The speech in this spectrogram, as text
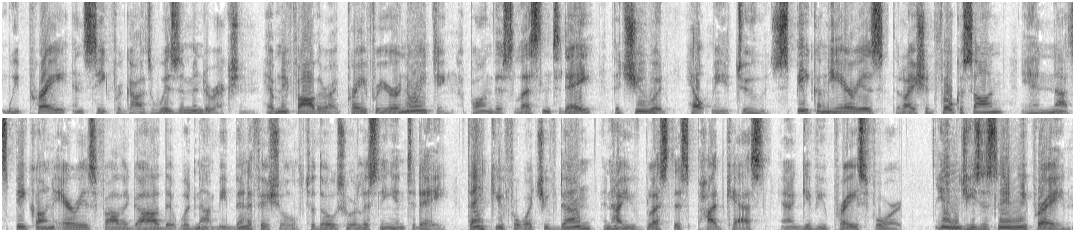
we pray and seek for God's wisdom and direction. Heavenly Father, I pray for your anointing upon this lesson today, that you would help me to speak on the areas that I should focus on and not speak on areas, Father God, that would not be beneficial to those who are listening in today. Thank you for what you've done and how you've blessed this podcast, and I give you praise for it. In Jesus' name we pray.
